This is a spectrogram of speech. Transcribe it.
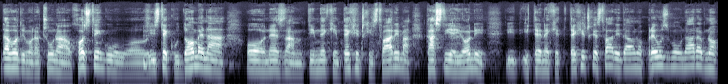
da vodimo računa o hostingu, o isteku domena, o ne znam, tim nekim tehničkim stvarima, kasnije i oni i, i te neke tehničke stvari da ono preuzmu naravno,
